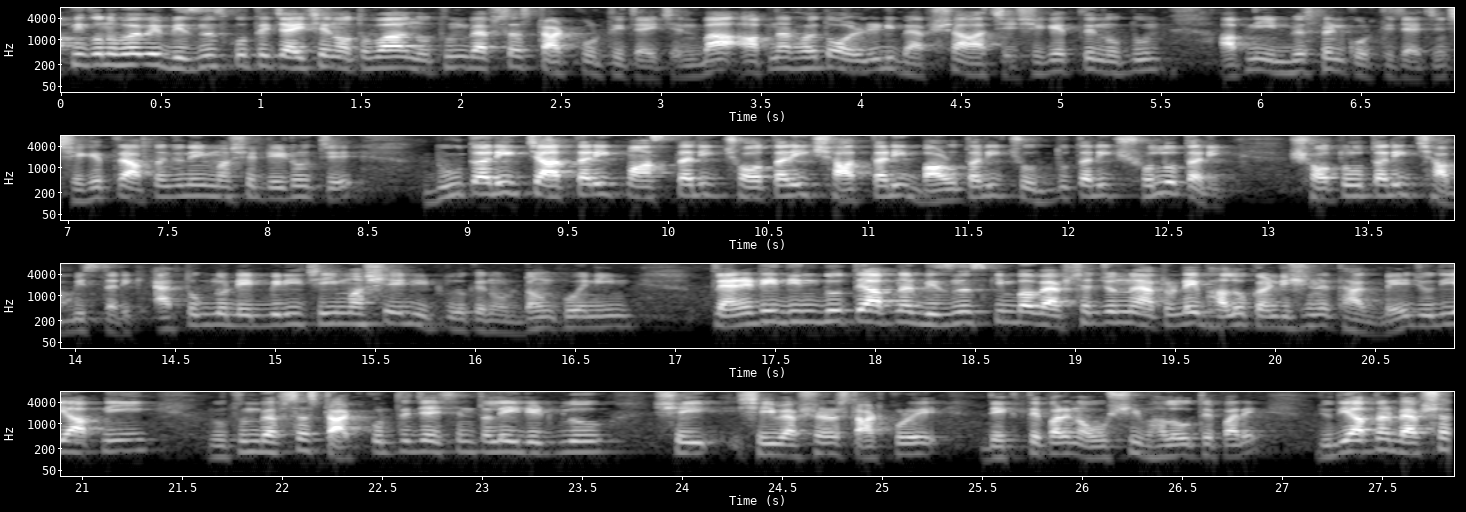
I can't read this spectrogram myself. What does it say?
আপনি কোনোভাবে বিজনেস করতে চাইছেন অথবা নতুন ব্যবসা স্টার্ট করতে চাইছেন, বা আপনার হয়তো অলরেডি ব্যবসা আছে, সেক্ষেত্রে নতুন আপনি ইনভেস্টমেন্ট করতে চাইছেন সেক্ষেত্রে আপনার জন্য এই মাসের ডেট হচ্ছে দু তারিখ, চার তারিখ, পাঁচ তারিখ, ছ তারিখ, সাত তারিখ, বারো তারিখ, চোদ্দ তারিখ, ষোলো তারিখ, সতেরো তারিখ, ছাব্বিশ তারিখ। এতগুলো ডেট বেরিয়েছে এই মাসে ডেটগুলোকে নোট ডাউন করে নিন। প্ল্যানেট এই দিনগুলোতে আপনার বিজনেস কিংবা ব্যবসার জন্য এতটাই ভালো কন্ডিশনে থাকবে, যদি আপনি নতুন ব্যবসা স্টার্ট করতে চাইছেন, তাহলে এই ডেটগুলো সেই সেই ব্যবসাটা স্টার্ট করে দেখতে পারেন, অবশ্যই ভালো হতে পারে। যদি আপনার ব্যবসা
